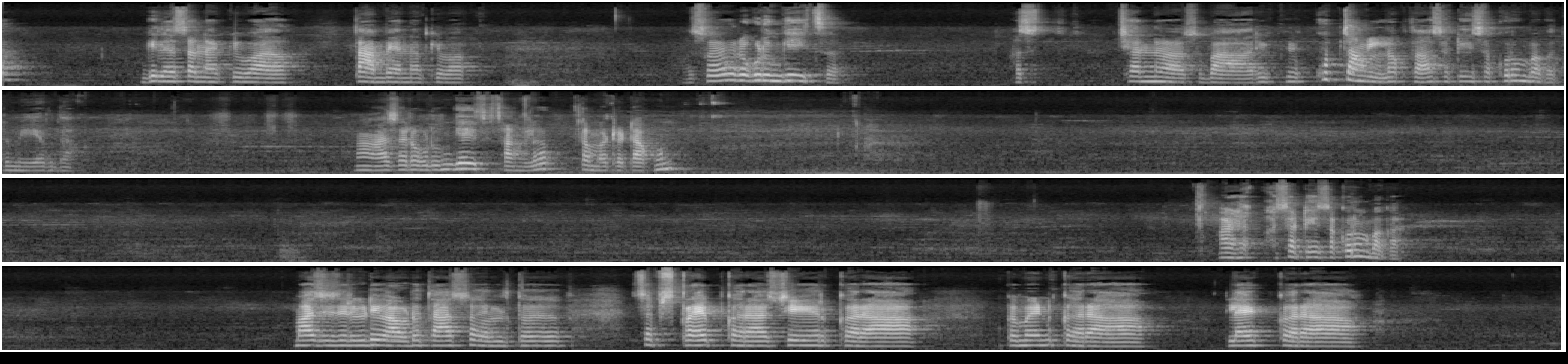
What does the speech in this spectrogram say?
गिलासानं किंवा तांब्यानं किंवा असं रगडून घ्यायचं. असं छान असं बारीक खूप चांगलं लागतं. असं टेसा करून बघा तुम्ही एकदा. हां असं रगडून घ्यायचं चांगलं टमाटर टाकून. आ- असा ठेचा करून बघा. माझे जर व्हिडिओ आवडत असेल तर सबस्क्राईब करा शेअर करा कमेंट करा लाईक करा.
